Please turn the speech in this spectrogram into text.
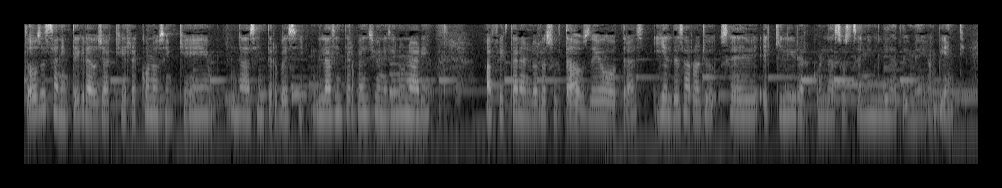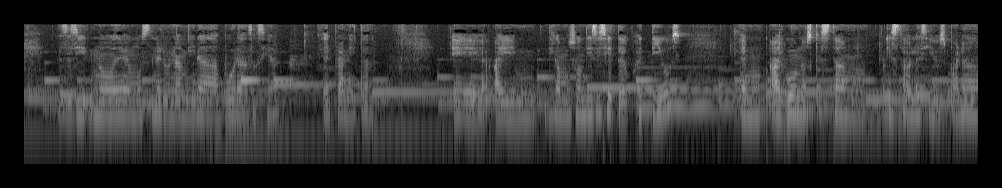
todos están integrados ya que reconocen que las, las intervenciones en un área afectarán los resultados de otras y el desarrollo se debe equilibrar con la sostenibilidad del medio ambiente. Es decir, no debemos tener una mirada voraz hacia el planeta. Eh, hay, digamos, son 17 objetivos. Hay algunos que están establecidos para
